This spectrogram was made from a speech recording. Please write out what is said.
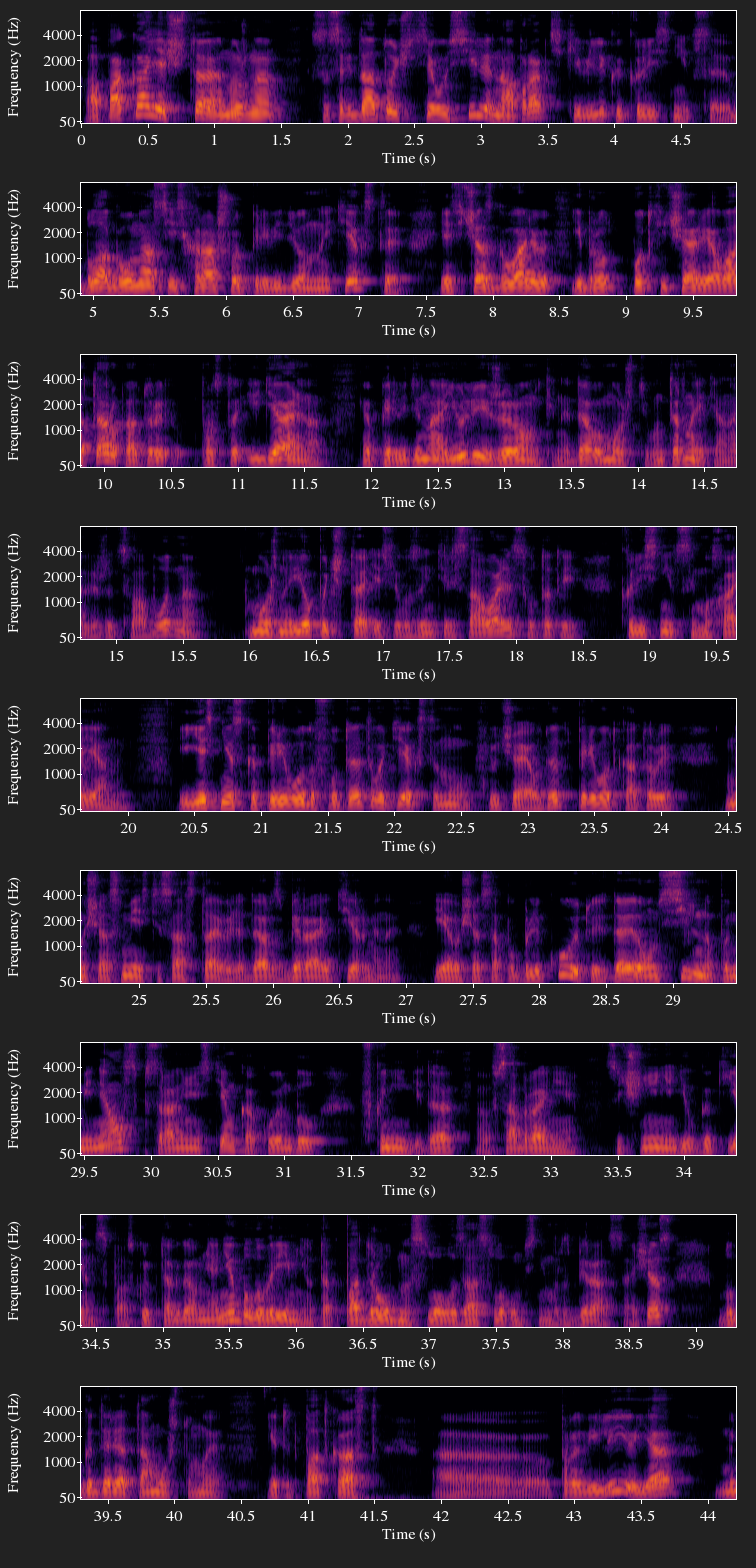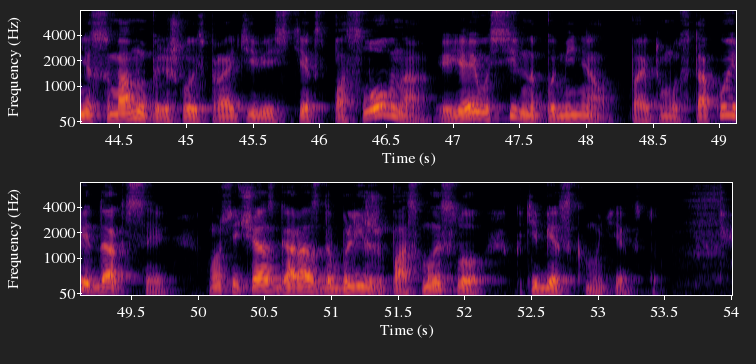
А пока, я считаю, нужно сосредоточить все усилия на практике Великой Колесницы. Благо, у нас есть хорошо переведенные тексты. Я сейчас говорю и про Подхичари Аватару, которая просто идеально переведена Юлией Жиронкиной. Да, вы можете в интернете, она лежит свободно. Можно ее почитать, если вы заинтересовались вот этой колесницей Махаяной. И есть несколько переводов вот этого текста, ну, включая вот этот перевод, который мы сейчас вместе составили, да, разбирая термины. Я его сейчас опубликую, то есть, да, он сильно поменялся по сравнению с тем, какой он был в книге, да, в собрании сочинения Дилга Кенса, поскольку тогда у меня не было времени вот так подробно слово за словом с ним разбираться. А сейчас, благодаря тому, что мы этот подкаст э, провели, я, мне самому пришлось пройти весь текст пословно, и я его сильно поменял. Поэтому в такой редакции он сейчас гораздо ближе по смыслу к тибетскому тексту.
